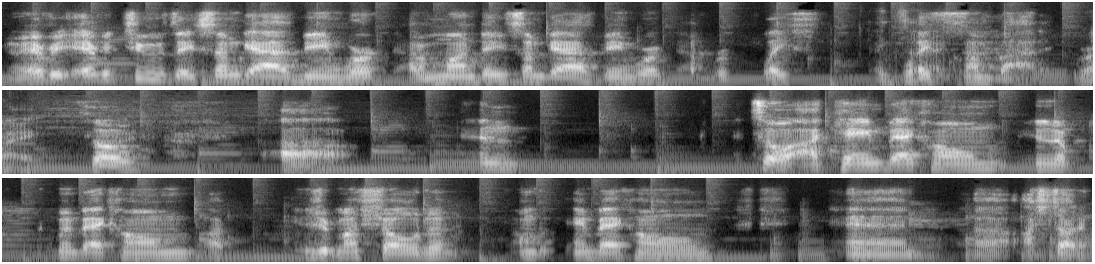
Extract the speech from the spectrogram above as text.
You know, every every tuesday some guys being worked out on monday some guys being worked out to replace replace somebody Right. so uh and so i came back home ended up coming back home i injured my shoulder came back home and uh, i started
